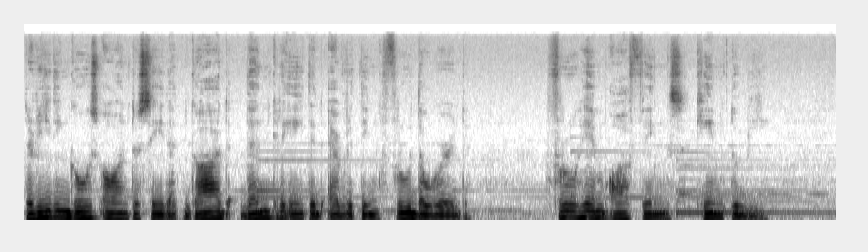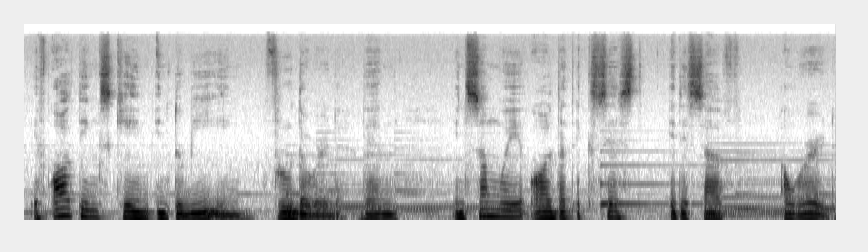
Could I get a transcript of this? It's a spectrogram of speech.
The reading goes on to say that God then created everything through the Word. Through Him, all things came to be. If all things came into being through the Word, then in some way all that exists is itself a word.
